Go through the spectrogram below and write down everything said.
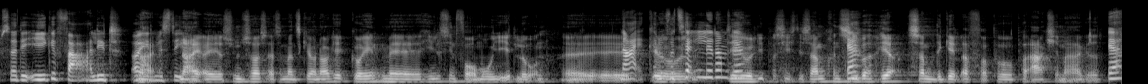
så er det ikke farligt at nej, investere. Nej, og jeg synes også, at altså, man skal jo nok ikke gå ind med hele sin formue i et lån. Øh, Nej, kan du jo- fortælle lidt om det? Det er jo lige præcis de samme principper ja. her, som det gælder for på, på aktiemarkedet. Ja,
